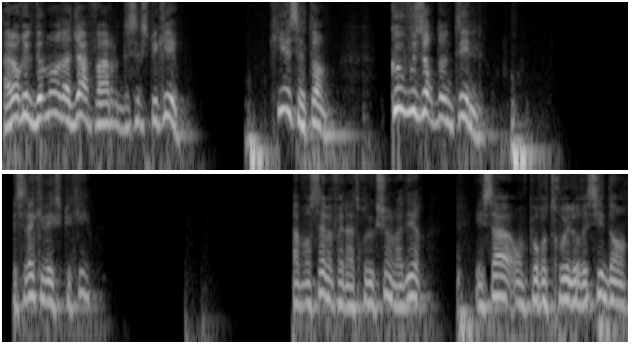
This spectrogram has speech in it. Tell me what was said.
Alors il demande à Ja'far de s'expliquer. Qui est cet homme? Que vous ordonne-t-il? Et c'est là qu'il va expliquer. Avant ça, il va faire une introduction, on va dire. Et ça, on peut retrouver le récit dans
